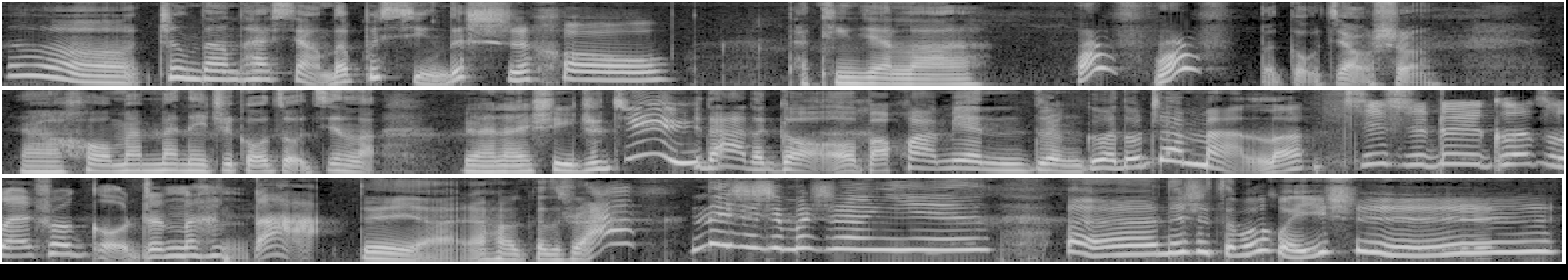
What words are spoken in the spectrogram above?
嗯，正当他想的不行的时候，他听见了 “woof woof” 的狗叫声，然后慢慢那只狗走近了。原来是一只巨大的狗，把画面整个都占满了。其实对于鸽子来说，狗真的很大。对呀，然后鸽子说：“啊，那是什么声音？呃，那是怎么回事？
